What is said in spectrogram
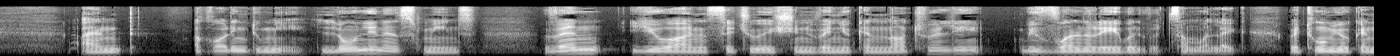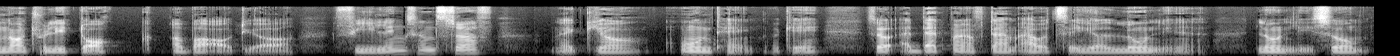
And according to me, loneliness means when you are in a situation when you cannot really be vulnerable with someone, like with whom you cannot really talk about your feelings and stuff, like your own thing. Okay, so at that point of time, I would say you're lonely. Lonely. So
